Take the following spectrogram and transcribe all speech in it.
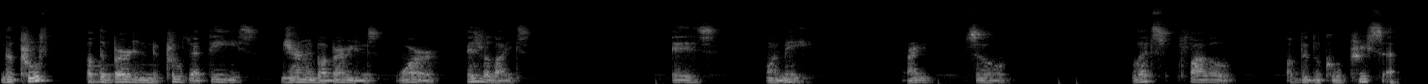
the proof of the burden to prove that these German barbarians were Israelites is on me, right? So, let's follow a biblical precept.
